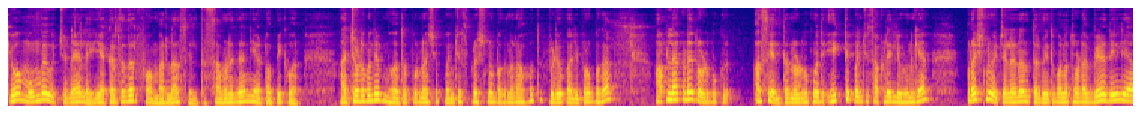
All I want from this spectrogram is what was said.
किंवा मुंबई उच्च न्यायालय याकरता जर फॉर्म भरला असेल तर सामान्य ज्ञान या टॉपिकवर आजच्या व्हिडिओमध्ये महत्त्वपूर्ण असे पंचवीस प्रश्न बघणार आहोत. व्हिडिओ काळजीपूर्वक बघा. आपल्याकडे नोटबुक असेल तर नोटबुकमध्ये एक ते पंचवीस आकडे लिहून घ्या. प्रश्न विचारल्यानंतर मी तुम्हाला थोडा वेळ देईल. या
